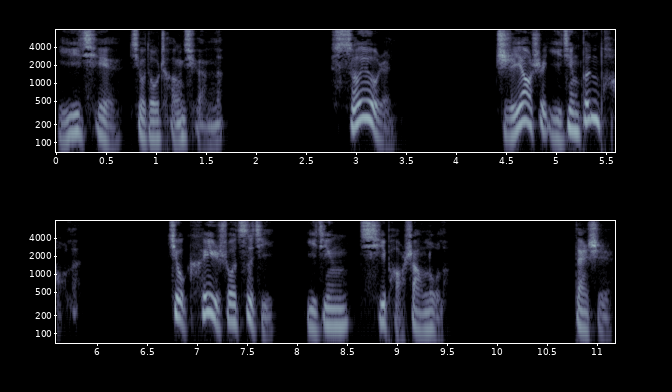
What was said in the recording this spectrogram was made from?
一切就都成全了。所有人，只要是已经奔跑了，就可以说自己已经起跑上路了。但是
